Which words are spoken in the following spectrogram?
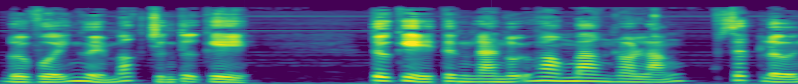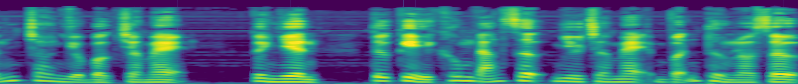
đối với người mắc chứng tự kỷ. Tự kỷ từng là nỗi hoang mang lo lắng rất lớn cho nhiều bậc cha mẹ. Tuy nhiên, tự kỷ không đáng sợ như cha mẹ vẫn thường lo sợ,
